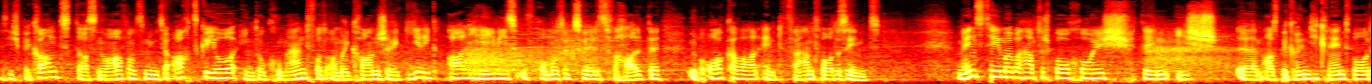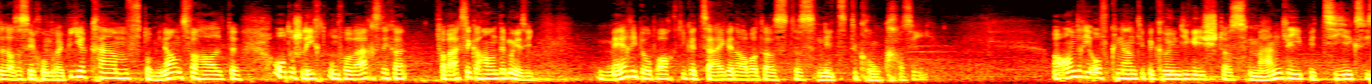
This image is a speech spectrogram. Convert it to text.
Es ist bekannt, dass noch Anfang der 1980er Jahre in Dokumenten der amerikanischen Regierung alle Hinweise auf homosexuelles Verhalten über Orca-Wahl entfernt worden sind. Wenn das Thema überhaupt besprochen ist, dann ist äh, als Begründung genannt worden, dass es sich um Revierkämpfe, Dominanzverhalten oder schlicht um Verwechslungen, handeln muss. Mehrere Beobachtungen zeigen aber, dass das nicht der Grund kann sein Eine andere oft genannte Begründung ist, dass Männchen bzw.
